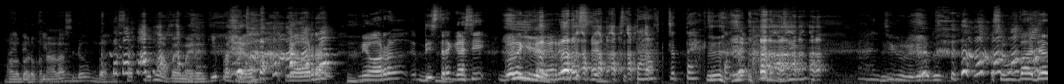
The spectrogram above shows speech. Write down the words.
kalau baru kenalan Kipas dong bangsat. Lu ngapain mainin kipas ya? Nih orang, nih orang distrek gak sih? Gue lagi dengerin terus cetak, cetek, cetak, anjing. Anjing lu dia tuh. Sumpah dia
